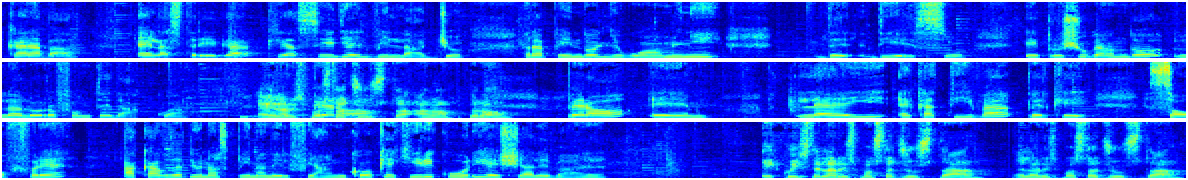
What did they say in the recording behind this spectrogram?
Carabà è la strega che assedia il villaggio, rapendo gli uomini de- di esso e prosciugando la loro fonte d'acqua. È la risposta Però- giusta? Ah no, però? Però ehm, lei è cattiva perché soffre a causa di una spina nel fianco che Kirikou riesce a levare. E questa è la risposta giusta? È la risposta giusta?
